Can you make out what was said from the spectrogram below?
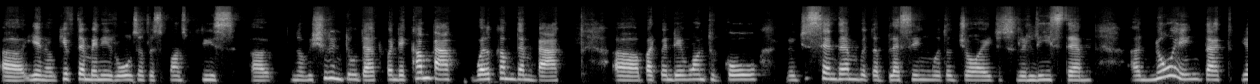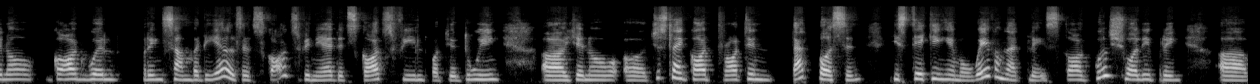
uh, you know, give them any roles of responsibilities. Uh no, we shouldn't do that. When they come back, welcome them back uh, but when they want to go, you know, just send them with a blessing, with a joy, just release them, uh, knowing that, you know, God will bring somebody else. It's God's vineyard, it's God's field, what you're doing. Uh, you know, uh, just like God brought in that person, he's taking him away from that place. God will surely bring uh,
